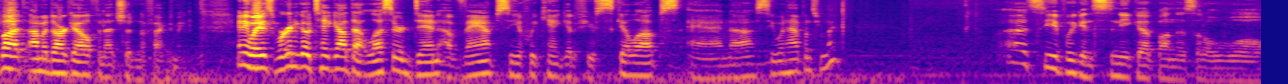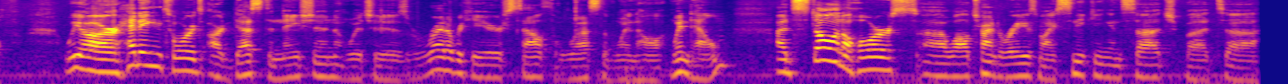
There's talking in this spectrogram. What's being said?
But I'm a dark elf and that shouldn't affect me. Anyways, we're going to go take out that lesser den of vamps, see if we can't get a few skill ups, and uh, see what happens from there. Let's see if we can sneak up on this little wolf. We are heading towards our destination, which is right over here, southwest of Windhelm. I'd stolen a horse uh, while trying to raise my sneaking and such, but uh,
